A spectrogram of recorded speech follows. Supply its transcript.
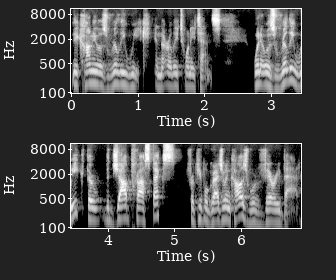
the economy was really weak in the early 2010s. When it was really weak, the, the job prospects for people graduating college were very bad.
